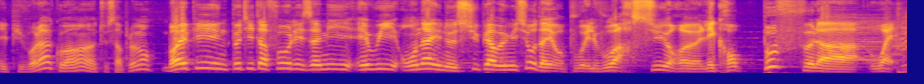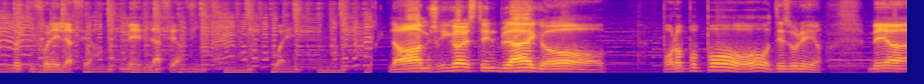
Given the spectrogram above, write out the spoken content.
et puis voilà quoi, hein, tout simplement. Bon et puis une petite info les amis, et oui, on a une superbe mission, d'ailleurs vous pouvez le voir sur l'écran, pouf là Ouais, donc il faut aller la faire, mais la faire vite, ouais. Non, mais je rigole, c'était une blague. Oh, oh désolé. Hein. Mais euh,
